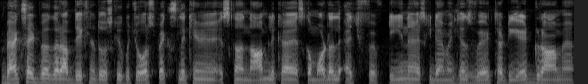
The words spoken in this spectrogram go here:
बैक साइड पर अगर आप देख लें तो इसके कुछ और स्पेक्स लिखे हुए हैं। इसका नाम लिखा है, इसका मॉडल एच फिफ्टीन है, इसकी dimension weight thirty eight gram है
